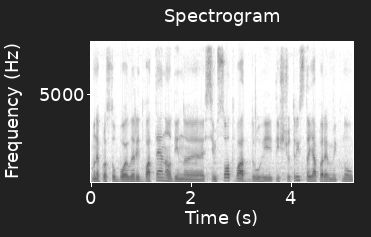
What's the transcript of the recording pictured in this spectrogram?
У мене просто в бойлері 2 тена, один е, 700 Вт, другий 1300. Я перемикнув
